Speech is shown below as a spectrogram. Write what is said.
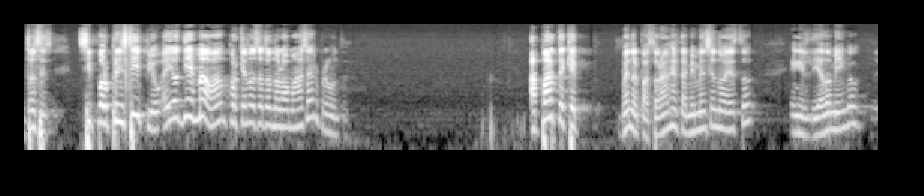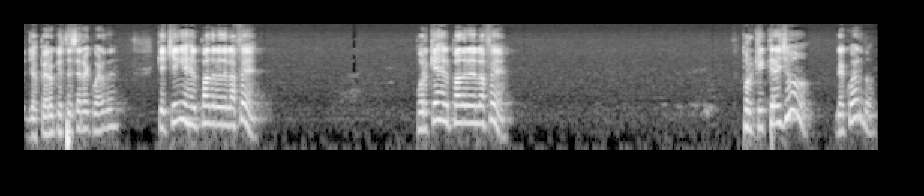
Entonces, si por principio ellos diezmaban, ¿por qué nosotros no lo vamos a hacer? Pregunta. Aparte que, bueno, el pastor Ángel también mencionó esto en el día domingo, yo espero que usted se recuerde, que quién es el padre de la fe. ¿Por qué es el padre de la fe? Porque creyó, ¿de acuerdo?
